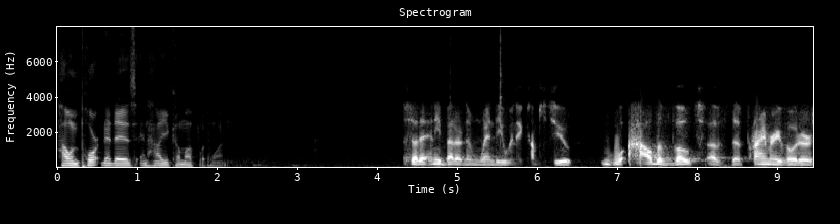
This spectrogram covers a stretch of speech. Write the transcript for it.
how important it is, and how you come up with one. Said it any better than Wendy when it comes to how the votes of the primary voters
